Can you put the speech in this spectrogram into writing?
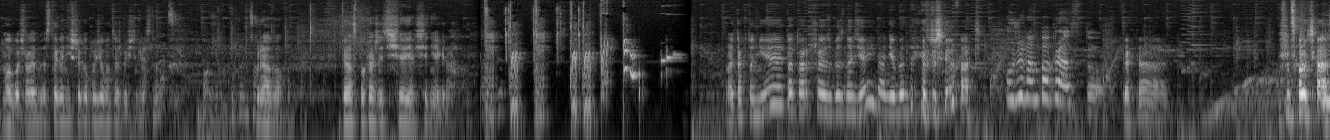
Mogłaś, ale z tego niższego poziomu też byś się dostał. Gratulacje. Poziom ukończony. Brawo. Teraz pokażę ci się, jak się nie gra. Ale tak to nie, ta tarcza jest beznadziejna, nie będę jej używać. Używam po prostu. Tak, tak. Cały czas.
